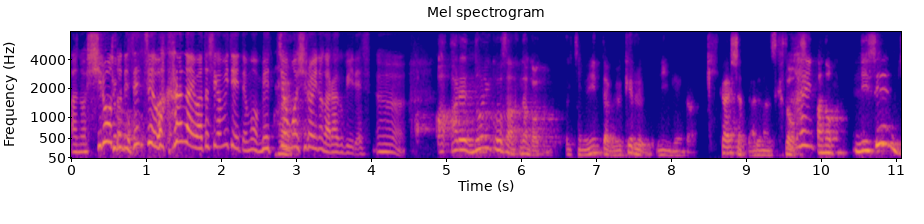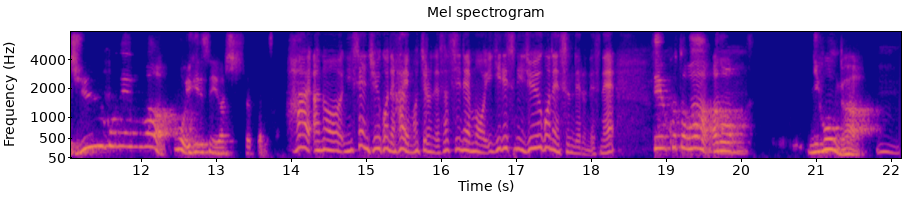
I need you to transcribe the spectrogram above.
あの、素人で全然わからない私が見ていても、めっちゃ面白いのがラグビーです。うん。ああれ、のりこさん、なんか、そのインタビュー受ける人間が聞き返しちゃってあれなんですけど、はいあの、2015年はもうイギリスにいらっしゃったんですか？はい、あの、2015年、はい、もちろんです。私ね、もうイギリスに15年住んでるんですね。っていうことは、あの、日本がうん。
